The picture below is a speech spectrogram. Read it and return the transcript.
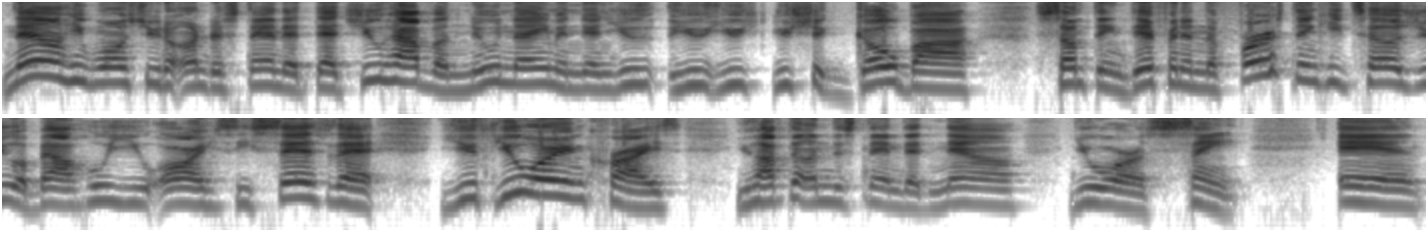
now he wants you to understand that that you have a new name and then you you you, you should go by something different. And the first thing he tells you about who you are is he says that you, if you are in christ you have to understand that now you are a saint. And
